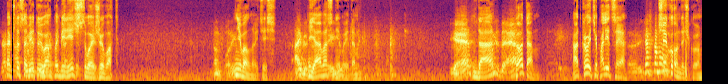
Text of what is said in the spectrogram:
Так что советую вам поберечь свой живот. Не волнуйтесь. Я вас не выдам. Да? Кто там? Откройте, полиция. Секундочку.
